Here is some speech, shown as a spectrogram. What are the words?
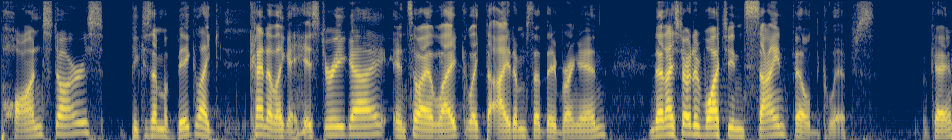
Pawn Stars because I'm a big like kind of like a history guy, and so I like like the items that they bring in. Then I started watching Seinfeld clips. Okay.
